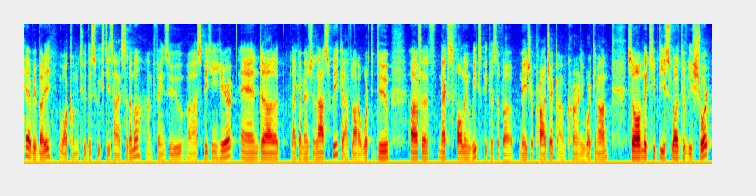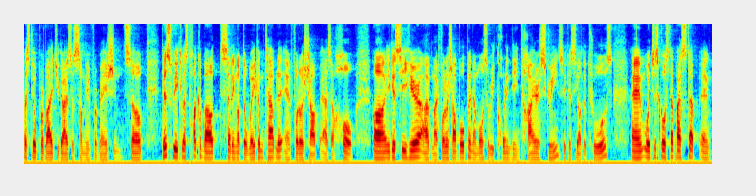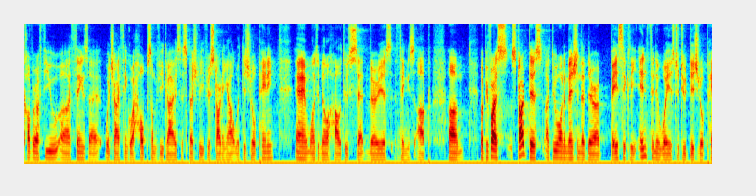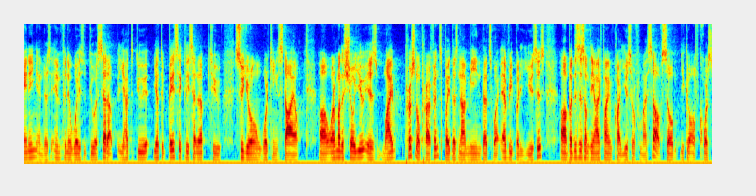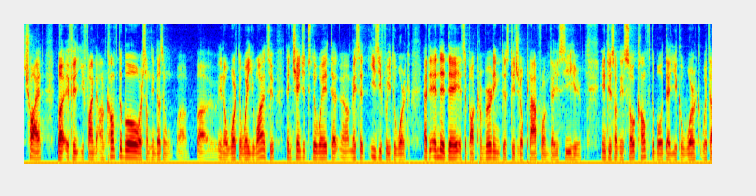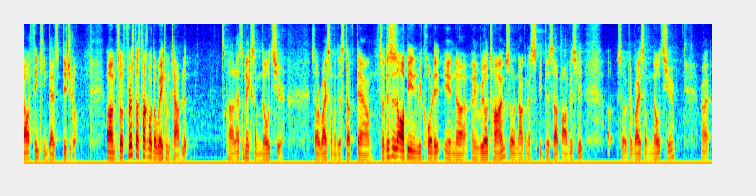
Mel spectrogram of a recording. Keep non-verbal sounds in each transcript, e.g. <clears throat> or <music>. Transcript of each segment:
Hey everybody, welcome to this week's Design Cinema. I'm Feng Zhu uh, speaking here and uh, like I mentioned last week I have a lot of work to do uh, for the next following weeks because of a major project I'm currently working on. So I'm going to keep these relatively short but still provide you guys with some information. So this week let's talk about setting up the Wacom tablet and Photoshop as a whole. Uh, you can see here I have my Photoshop open. I'm also recording the entire screen so you can see all the tools and we'll just go step by step and cover a few uh, things that which I think will help help some of you guys, especially if you're starting out with digital painting and want to know how to set various things up. Um, but before I start this, I do want to mention that there are basically infinite ways to do digital painting and there's infinite ways to do a setup. You have to do it, you have to basically set it up to suit your own working style. Uh, what I'm going to show you is my personal preference, but it does not mean that's what everybody uses. Uh, but this is something I find quite useful for myself. So you can of course try it, but if it, you find it uncomfortable or something doesn't uh, uh you know work the way you want it to, then change it to the way that uh, makes it easy for you to work. At the end of the day, it's about converting this digital platform that you see here into something so comfortable that you could work without thinking that's digital. Um, so first, let's talk about the Wacom tablet. Uh, let's make some notes here. So I'll write some of this stuff down. So this is all being recorded in uh, in real time, so we're not going to speed this up, obviously. So I could write some notes here, right?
